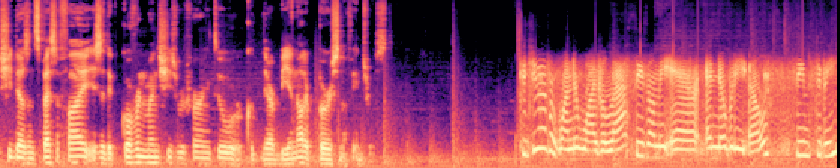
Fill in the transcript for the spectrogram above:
she doesn't specify. Is it the government she's referring to, or could there be another person of interest? Did you ever wonder why Falassi's on the air and nobody else seems to be?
